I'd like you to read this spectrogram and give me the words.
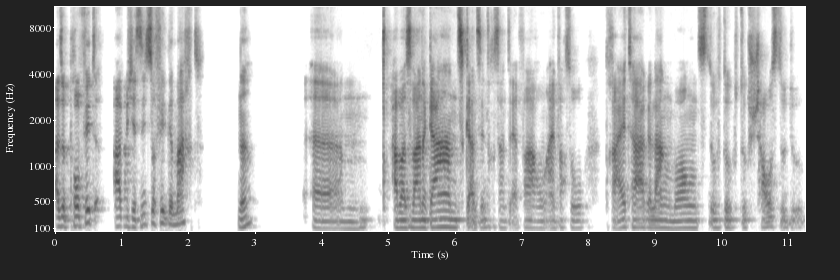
Also Profit habe ich jetzt nicht so viel gemacht, ne? Ähm, aber es war eine ganz, ganz interessante Erfahrung. Einfach so drei Tage lang morgens, du, du, du schaust, du, du,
